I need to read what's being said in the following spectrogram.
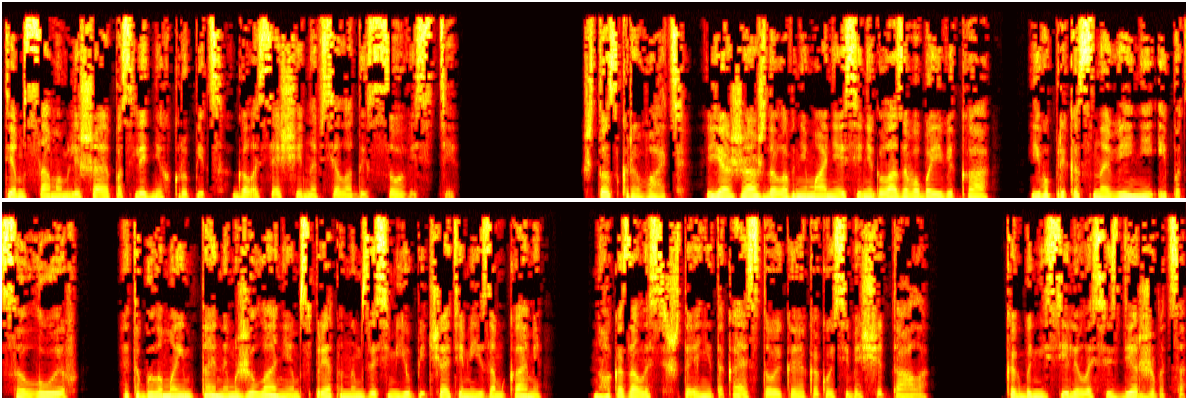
тем самым лишая последних крупиц, голосящей на все лады совести. Что скрывать, я жаждала внимания синеглазого боевика, его прикосновений и поцелуев. Это было моим тайным желанием, спрятанным за семью печатями и замками, но оказалось, что я не такая стойкая, какой себя считала. Как бы ни силилась сдерживаться,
